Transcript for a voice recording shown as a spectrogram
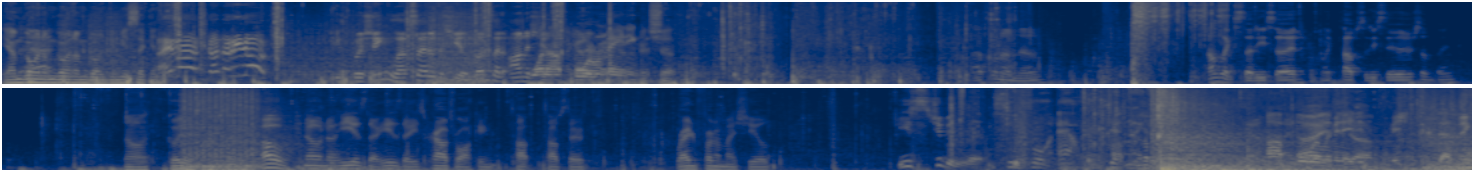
Yeah, I'm going, I'm going, I'm going. Give me a second. out! Got a reload! He's pushing left side of the shield. Left side on the One shield. Op 4 remaining. Good shot. Last one unknown. Sounds like study side, like top city stairs or something. No, go yours. Oh, no, no, he is there. He is there. He's crouch walking. Top top stairs. Right in front of my shield. He should be lit. C4 out. Detonated. Op 4 Nice eliminated. job. Mission successful.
